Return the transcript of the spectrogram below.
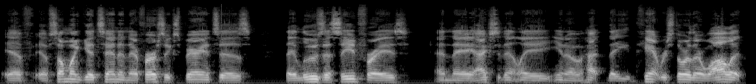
If if someone gets in and their first experience is they lose a seed phrase and they accidentally, you know, ha- they can't restore their wallet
